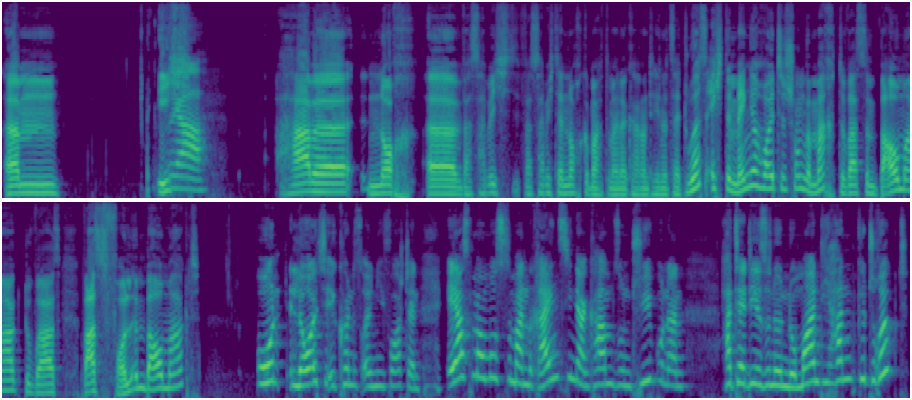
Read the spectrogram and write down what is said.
Ähm, ich ja. Habe noch, äh, was habe ich, was habe ich denn noch gemacht in meiner Quarantänezeit? Du hast echt eine Menge heute schon gemacht. Du warst im Baumarkt, du warst, warst voll im Baumarkt. Und Leute, ihr könnt es euch nicht vorstellen. Erstmal musste man reinziehen, dann kam so ein Typ und dann hat er dir so eine Nummer in die Hand gedrückt.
